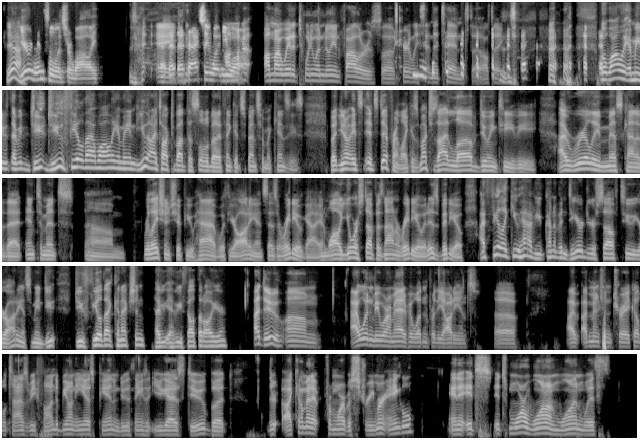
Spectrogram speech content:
Yeah, you're an influencer, Wally. hey, that, that's actually what you on are. My, on my way to 21 million followers, uh, currently sitting at 10, so I'll take it. but Wally, I mean, I mean, do you, do you feel that Wally? I mean, you and I talked about this a little bit. I think at Spencer McKenzie's, but you know, it's it's different. Like as much as I love doing TV, I really miss kind of that intimate. um relationship you have with your audience as a radio guy. And while your stuff is not on radio, it is video. I feel like you have you've kind of endeared yourself to your audience. I mean, do you, do you feel that connection? Have you have you felt that all year? I do. Um, I wouldn't be where I'm at if it wasn't for the audience. Uh, I, I mentioned Trey a couple times. It'd be fun to be on ESPN and do the things that you guys do, but there, I come at it from more of a streamer angle, and it, it's it's more one on one with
